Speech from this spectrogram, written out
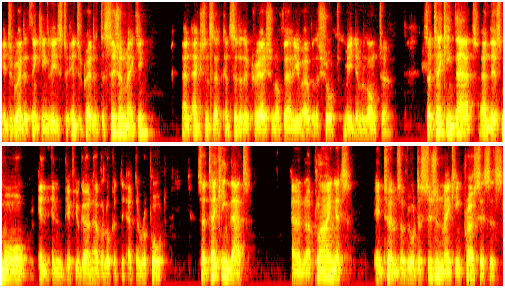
Integrated thinking leads to integrated decision making, and actions that consider the creation of value over the short, medium, and long term. So taking that, and there's more in, in if you go and have a look at the, at the report. So taking that and applying it in terms of your decision-making processes,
